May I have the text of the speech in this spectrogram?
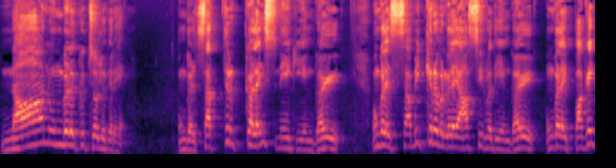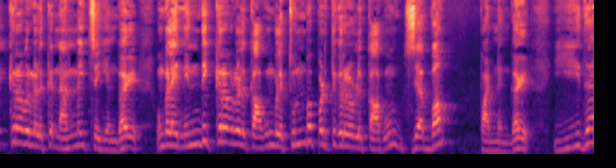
நான் உங்களுக்கு சொல்லுகிறேன். உங்கள் சத்துருக்களை சிநேகியுங்கள். உங்களை சபிக்கிறவர்களை ஆசீர்வதியுங்கள். உங்களை பகைக்கிறவர்களுக்கு நன்மை செய்யுங்கள். உங்களை நிந்திக்கிறவர்களுக்காகவும் உங்களை துன்பப்படுத்துகிறவர்களுக்காகவும் ஜெபம் பண்ணுங்கள். இதை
